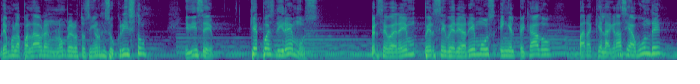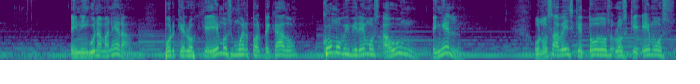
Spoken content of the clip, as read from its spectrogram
Leemos la palabra en nombre de nuestro Señor Jesucristo. Y dice, ¿qué pues diremos? ¿Perseveraremos en el pecado para que la gracia abunde? En ninguna manera, porque los que hemos muerto al pecado, ¿cómo viviremos aún en él? ¿O no sabéis que todos los que hemos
